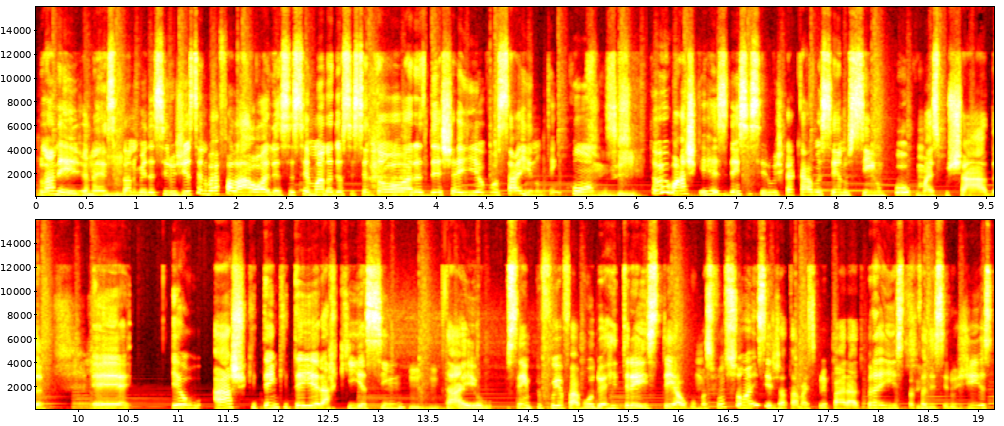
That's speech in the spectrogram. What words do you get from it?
planeja, né? Uhum. Você tá no meio da cirurgia, você não vai falar, olha, essa semana deu 60 horas, deixa aí, eu vou sair. Não tem como. Sim, sim. Então eu acho que residência cirúrgica acaba sendo sim um pouco mais puxada. É, eu acho que tem que ter hierarquia, sim. Uhum. Tá, eu sempre fui a favor do R3 ter algumas funções, ele já está mais preparado para isso, para fazer cirurgias.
